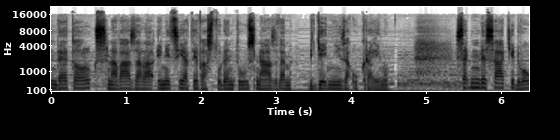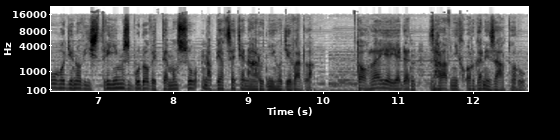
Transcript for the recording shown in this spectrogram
ND Talks navázala iniciativa studentů s názvem Bdění za Ukrajinu. 72-hodinový stream z budovy Temosu na Piacetě Národního divadla. Tohle je jeden z hlavních organizátorů.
